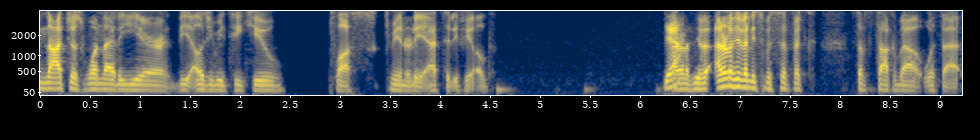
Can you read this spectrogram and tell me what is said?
not just one night a year, the LGBTQ plus community at Citi Field. Yeah, I don't, know if you have, I don't know if you have any specific stuff to talk about with that.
